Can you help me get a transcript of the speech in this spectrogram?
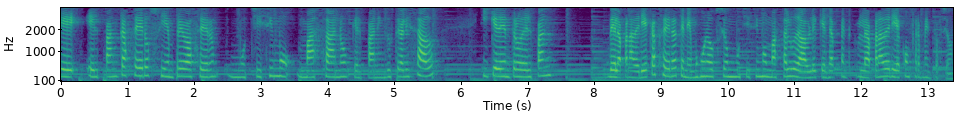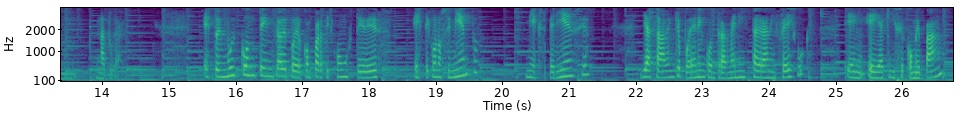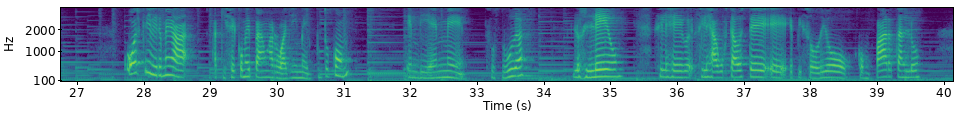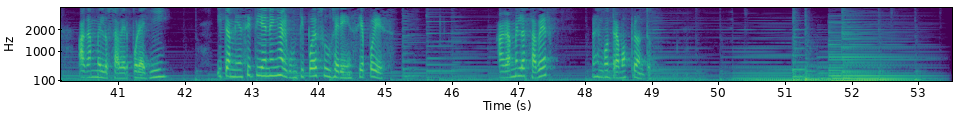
que el pan casero siempre va a ser muchísimo más sano que el pan industrializado y que dentro del pan de la panadería casera tenemos una opción muchísimo más saludable que es la, panadería con fermentación natural. Estoy muy contenta de poder compartir con ustedes este conocimiento, mi experiencia. Ya saben que pueden encontrarme en Instagram y Facebook en ella aquí se come pan o escribirme a aquí se come pan gmail.com. Envíenme sus dudas, los leo. Si les, si les ha gustado este eh, episodio, compártanlo, háganmelo saber por allí. Y también si tienen algún tipo de sugerencia, pues háganmela saber. Nos encontramos pronto.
